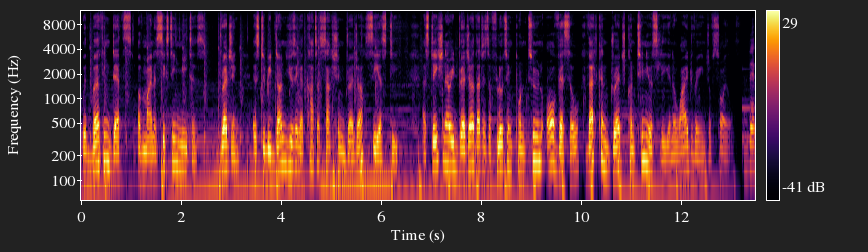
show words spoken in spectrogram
with berthing depths of minus 16 meters. Dredging is to be done using a cutter suction dredger CSD a stationary dredger that is a floating pontoon or vessel that can dredge continuously in a wide range of soils. The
